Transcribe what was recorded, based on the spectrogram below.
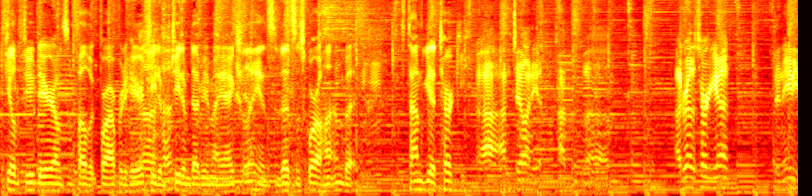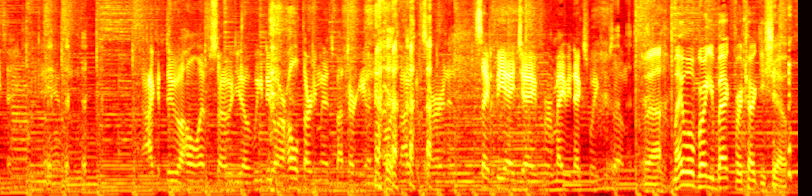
killed a few deer on some public property here, Uh-huh. Cheatham, Cheatham WMA actually, and some, did some squirrel hunting. But it's time to get a turkey. Uh, I'm telling you, I, uh, I'd rather turkey hunt than anything. And I could do a whole episode. You know, we can do our whole 30 minutes about turkey hunting, as far as I'm concerned, and save BHA for maybe next week or something. Well, maybe we'll bring you back for a turkey show.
